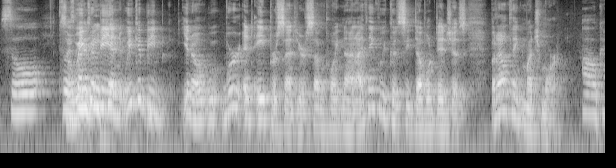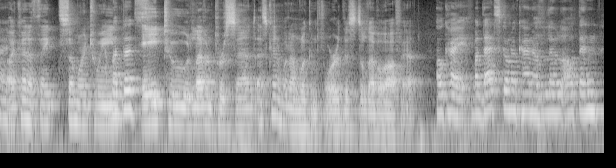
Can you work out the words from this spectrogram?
So so, So, we could be, in, we could be, you know, we're at eight percent here, seven point nine. I think we could see double digits, but I don't think much more. Oh, okay. I kind of think somewhere between But that's- eight to eleven percent. That's kind of what I'm looking for. This to level off at. Okay, but that's gonna kind of level out then,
